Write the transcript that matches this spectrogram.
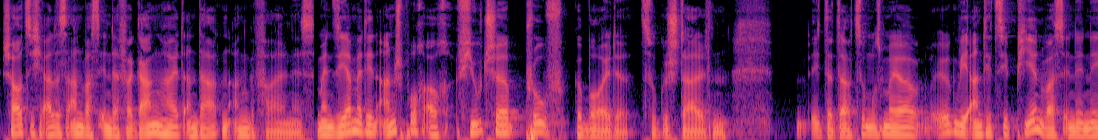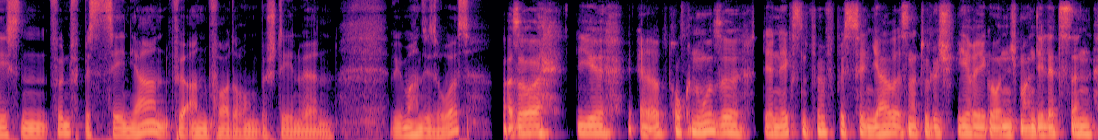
schaut sich alles an, was in der Vergangenheit an Daten angefallen ist. Ich meine, Sie haben ja den Anspruch, auch Future-Proof Gebäude zu gestalten. Dazu muss man ja irgendwie antizipieren, was in den nächsten fünf bis zehn Jahren für Anforderungen bestehen werden. Wie machen Sie sowas? Also die äh, Prognose der nächsten fünf bis zehn Jahre ist natürlich schwieriger. Und ich meine, die letzten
